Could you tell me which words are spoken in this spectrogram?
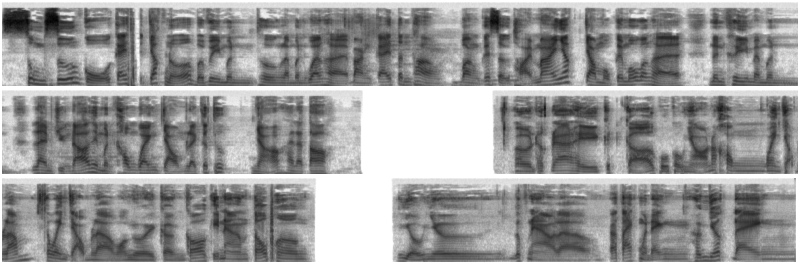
sung sướng của cái thể chất nữa. Bởi vì mình thường là mình quan hệ bằng cái tinh thần, bằng cái sự thoải mái nhất trong một cái mối quan hệ. Nên khi mà mình làm chuyện đó thì mình không quan trọng là kích thước nhỏ hay là to. Ừ thật ra thì kích cỡ của cậu nhỏ nó không quan trọng lắm. Cái quan trọng là mọi người cần có kỹ năng tốt hơn ví dụ như lúc nào là đối tác mình đang hứng nhất đang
